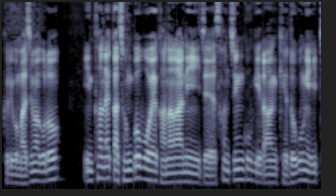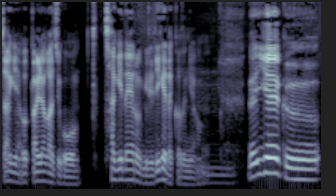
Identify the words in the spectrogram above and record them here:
그리고 마지막으로 인터넷과 정보 보호에 관한 안이 이제 선진국이랑 개도국의 입장이 엇갈려 가지고 차기 대회로 밀리게 됐거든요. 근데 이게 그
